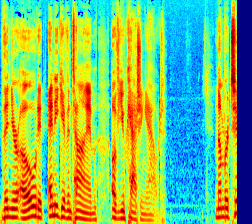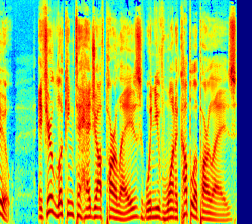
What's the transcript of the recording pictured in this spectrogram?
than you're owed at any given time of you cashing out. Number two, if you're looking to hedge off parlays when you've won a couple of parlays,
